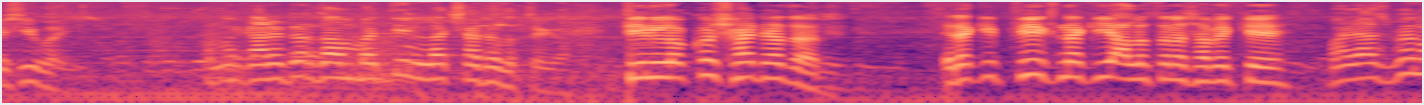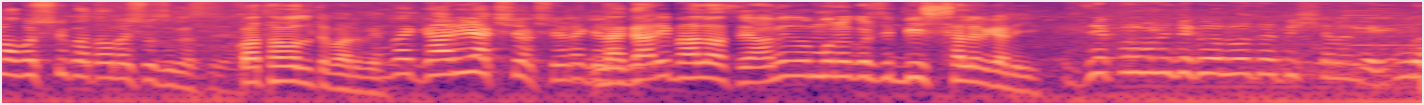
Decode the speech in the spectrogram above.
বেশি ভাই। আপনার গাড়িটার দাম ভাই তিন লাখ ষাট হাজার টাকা। তিন লক্ষ ষাট হাজার। এটা কি ফিক্স নাকি আলোচনা সাপেক্ষে? ভাই আসবেন অবশ্যই কথা বলার সুযোগ আছে। কথা বলতে পারবে ভাই গাড়ি একশো একশো এটা না গাড়ি ভালো আছে আমি তো মনে করছি বিশ সালের গাড়ি। যে কোনো মানে যে কোনো বলতে বিশ সালের গাড়ি পুরো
